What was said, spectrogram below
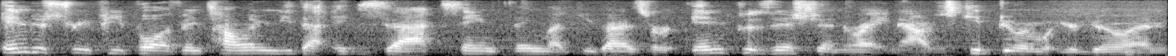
industry people have been telling me that exact same thing. Like you guys are in position right now. Just keep doing what you're doing.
